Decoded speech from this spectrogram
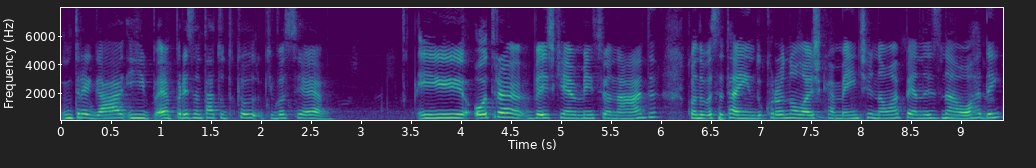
entregar e apresentar tudo que, que você é. E outra vez que é mencionada, quando você está indo cronologicamente, não apenas na ordem,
